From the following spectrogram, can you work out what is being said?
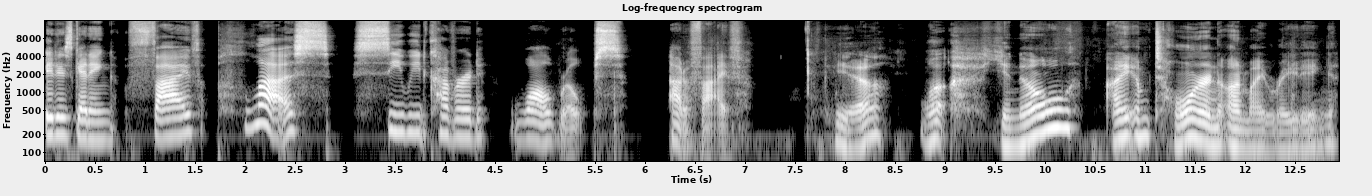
it is getting 5 plus seaweed covered wall ropes out of 5 Yeah. Well, you know, I am torn on my rating.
